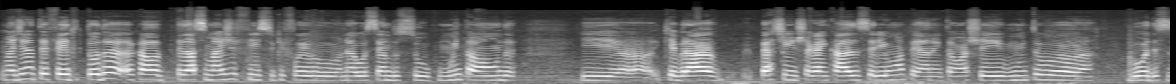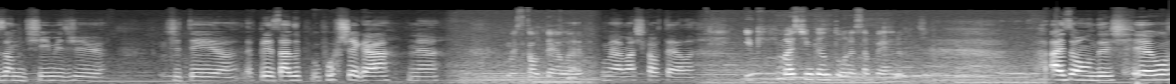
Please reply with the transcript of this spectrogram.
imagina ter feito todo aquele pedaço mais difícil que foi o, né, o Oceano do Sul, com muita onda, e uh, quebrar pertinho de chegar em casa seria uma pena. Então achei muito uh, boa a decisão do time de, de ter uh, prezado por chegar, né? Mais cautela, né? É, mais cautela. E o que mais te encantou nessa perna? As ondas. Eu,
